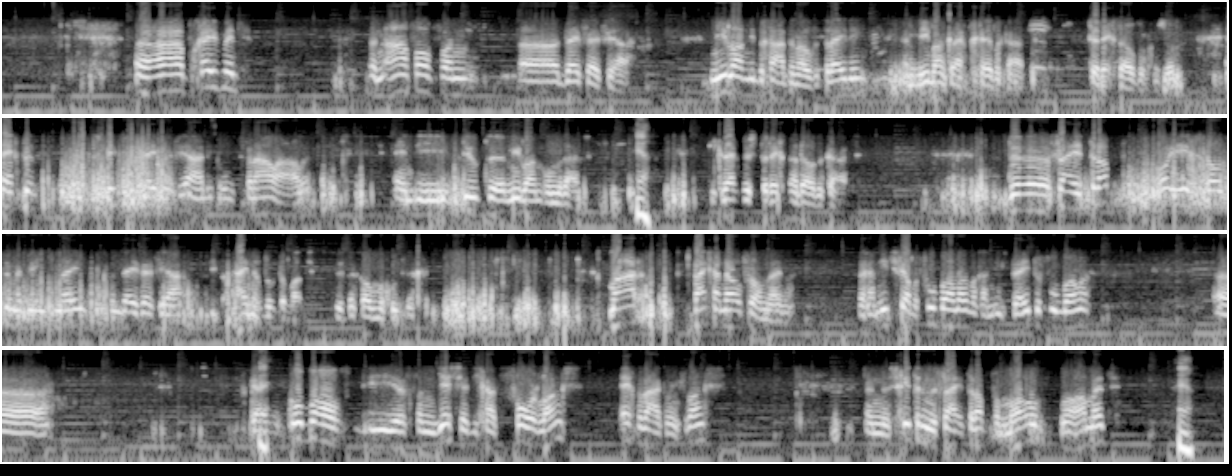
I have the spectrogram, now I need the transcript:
Op een gegeven moment een aanval van eh DVVA. Milan die begaat een overtreding en Milan krijgt een gele kaart. Terecht overigens hoor. Echter, de spits van DVVA die komt het verhaal halen en die duwt eh, Milan onderuit. Ja. Die krijgt dus terecht een rode kaart. De vrije trap, mooi ingeschoten met windje mee van DVVA, die eindigt op de lat. Dus daar komen we goed weg. Maar wij gaan de overhand nemen. We gaan iets verder voetballen, we gaan iets beter voetballen. Eh, kijk, een kopbal die, eh, van Jesse die gaat voorlangs. Echt rakelings langs. Een schitterende vrije trap van Mo, Mohammed.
